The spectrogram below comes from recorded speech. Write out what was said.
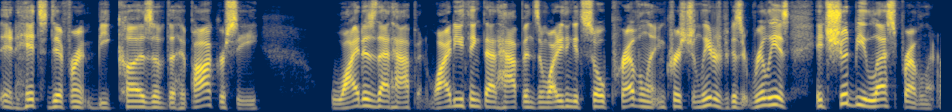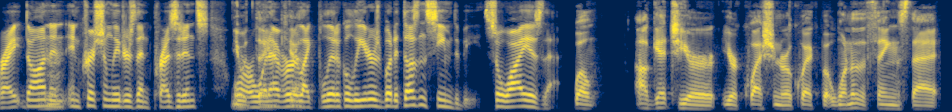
it hits different because of the hypocrisy. Why does that happen? Why do you think that happens? And why do you think it's so prevalent in Christian leaders? Because it really is, it should be less prevalent, right, Don, in, in Christian leaders than presidents Mm-hmm. Or would think, whatever, yeah. like political leaders, but it doesn't seem to be. So why is that? Well, I'll get to your your question real quick, but one of the things that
